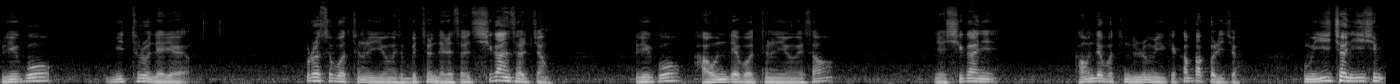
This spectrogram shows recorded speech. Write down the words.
그리고 밑으로 내려요. 플러스 버튼을 이용해서 밑으로 내려서 시간 설정. 그리고 가운데 버튼을 이용해서 이제 시간이 가운데 버튼 누르면 이렇게 깜빡거리죠. 그러면 2020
